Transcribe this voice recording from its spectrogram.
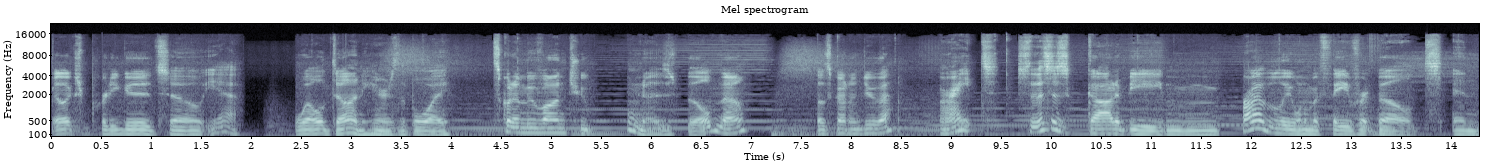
it looks pretty good, so yeah. Well done, here's the boy. Let's go to move on to Una's build now. Let's go and do that. Alright, so this has gotta be mm, probably one of my favorite builds in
